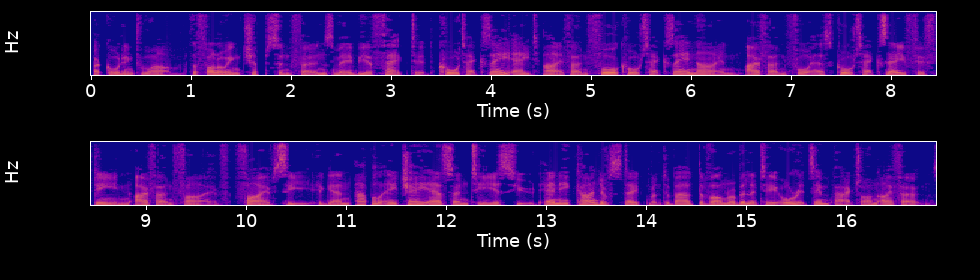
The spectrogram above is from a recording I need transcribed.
According to ARM, the following chips and phones may be affected. Cortex-A8, iPhone 4 Cortex-A9, iPhone 4S Cortex-A15, iPhone 5, 5C. Again, Apple HASNT issued any kind of statement about the vulnerability or its impact on iPhones,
